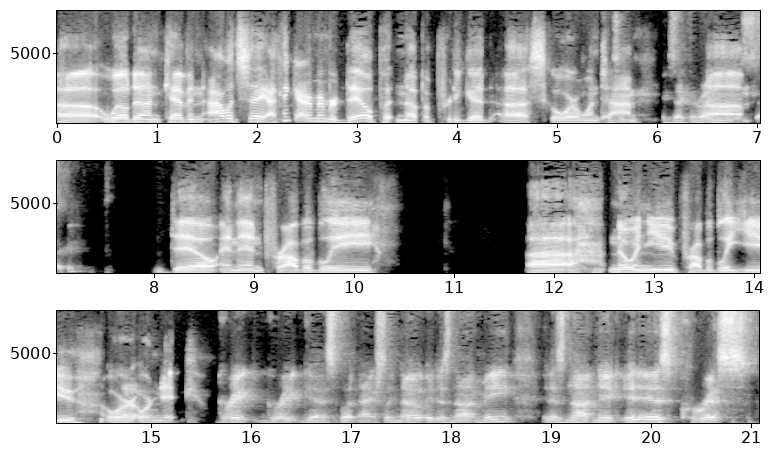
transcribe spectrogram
Uh, well done, Kevin. I would say I think I remember Dale putting up a pretty good uh, score one That's time. Exactly right. Um, second. Dale, and then probably uh, knowing you, probably you or or Nick. Great, great guess. But actually, no, it is not me. It is not Nick. It is Chris.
